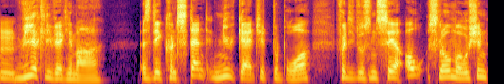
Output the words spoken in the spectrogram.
Mm. Virkelig, virkelig meget. Altså, det er konstant en ny gadget, du bruger, fordi du sådan ser, åh, oh, slow motion,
